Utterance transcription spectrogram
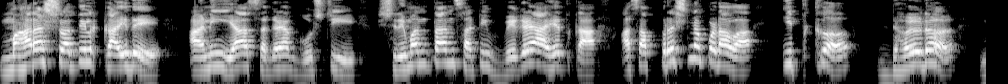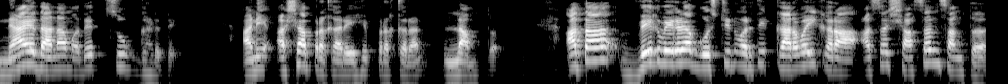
महाराष्ट्रातील कायदे आणि या सगळ्या गोष्टी श्रीमंतांसाठी वेगळ्या आहेत का असा प्रश्न पडावा इतकं ढळढळ न्यायदानामध्ये चूक घडते. आणि अशा प्रकारे हे प्रकरण लांबतं. आता वेगवेगळ्या गोष्टींवरती कारवाई करा असं शासन सांगतं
